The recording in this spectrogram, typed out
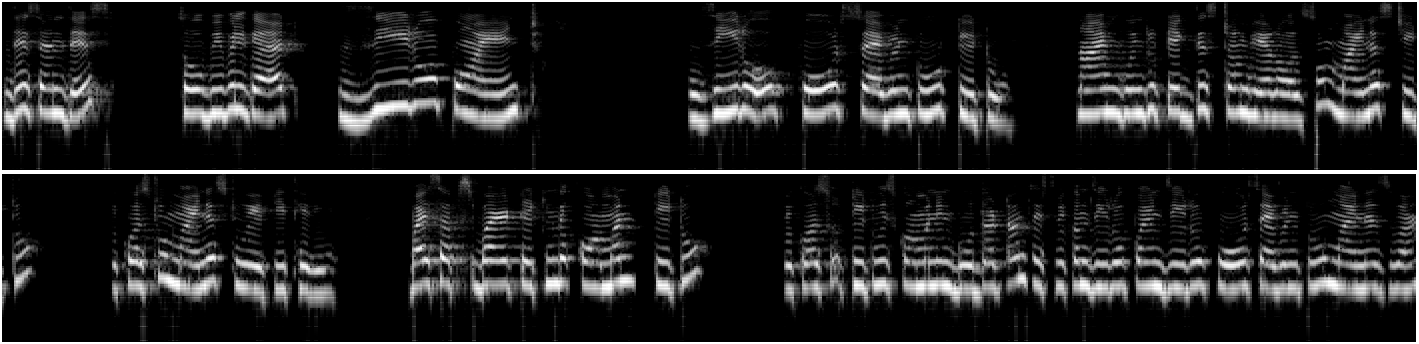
this and this. So we will get 0. 0472 T2. Now I am going to take this term here also minus T2 equals to minus 283. By, by taking the common T2 because T2 is common in both the terms it becomes 0 0.0472 minus 1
